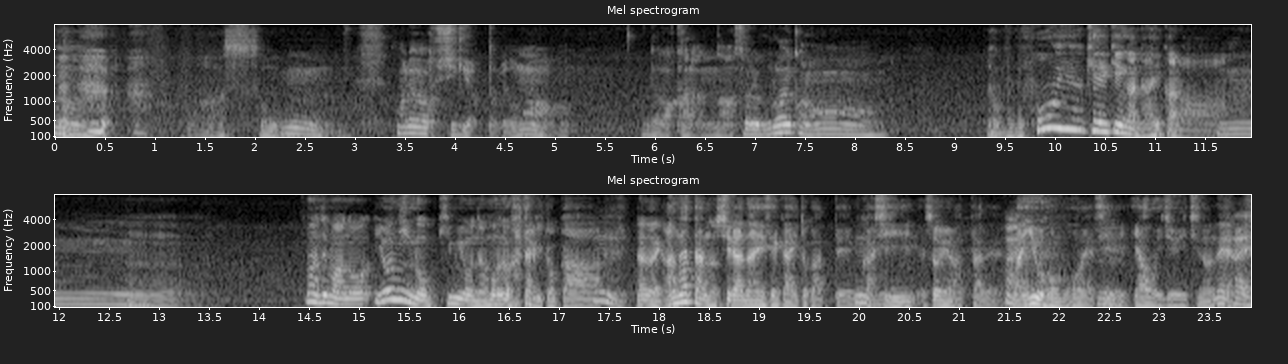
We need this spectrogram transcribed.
うんあそう、うん、あれは不思議やったけどなで分からんな。それぐらいかな。うでも僕そういう経験がないから。ーうんんまあでもあの世にも奇妙な物語とか、うん。なんあなたの知らない世界とかって昔、そういうのあったね、はいまあ UFO もそうやし、うん。八百井純一のね、はいはい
